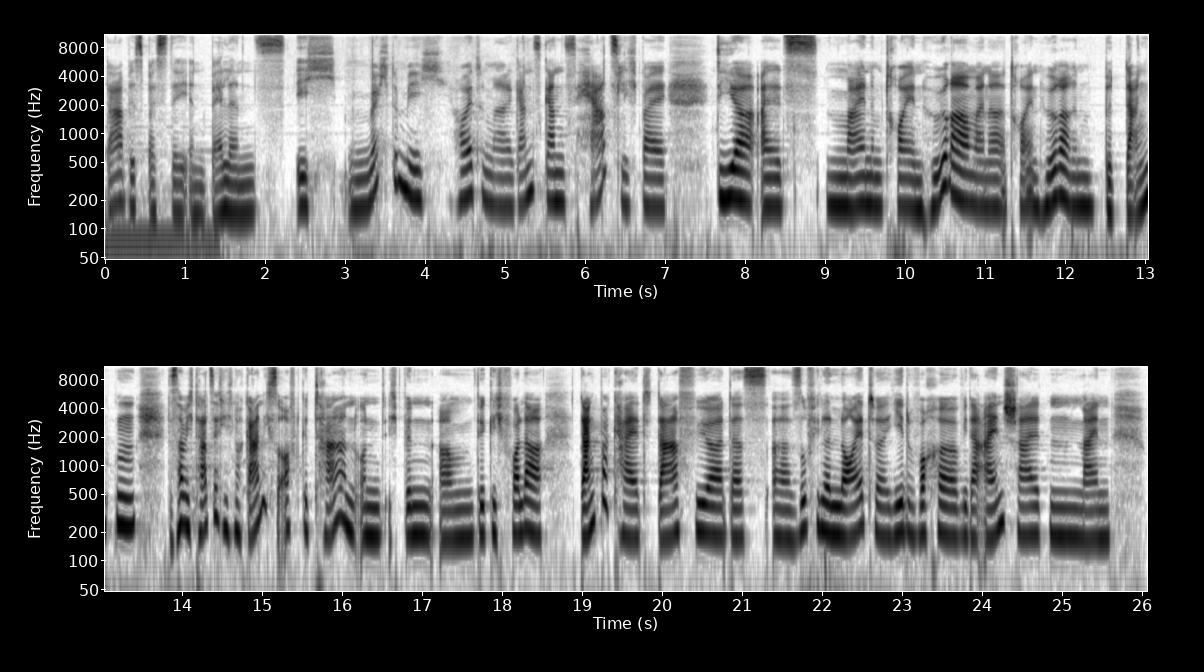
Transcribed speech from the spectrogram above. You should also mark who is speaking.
Speaker 1: da bist bei Stay in Balance. Ich möchte mich heute mal ganz, ganz herzlich bei dir als meinem treuen Hörer, meiner treuen Hörerin bedanken. Das habe ich tatsächlich noch gar nicht so oft getan und ich bin ähm, wirklich voller Dankbarkeit dafür, dass äh, so viele Leute jede Woche wieder einschalten, meinen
